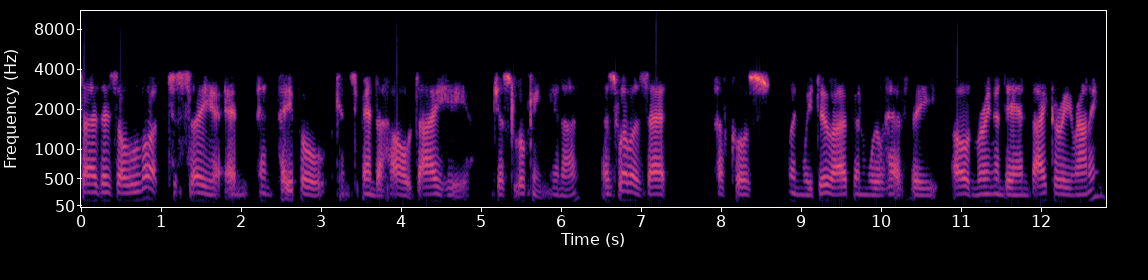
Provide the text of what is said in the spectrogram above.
So there's a lot to see, and, and people can spend a whole day here just looking, you know. As well as that, of course, when we do open, we'll have the old Meringandan bakery running.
